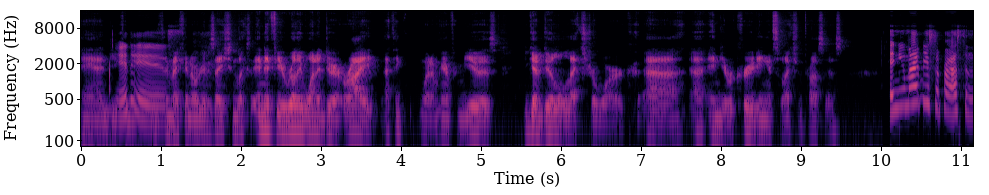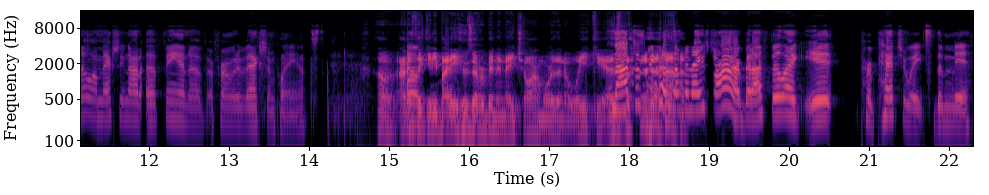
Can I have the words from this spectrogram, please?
And you It can you can make an organization look and if you really want to do it right i think what i'm hearing from you is you got to do a little extra work uh, uh, in your recruiting and selection process. And you might be surprised to know I'm actually not a fan of affirmative action plans. oh i don't Um, think anybody who's ever been in hr more than a week is. not just because I'm in HR, but I feel like it perpetuates the myth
